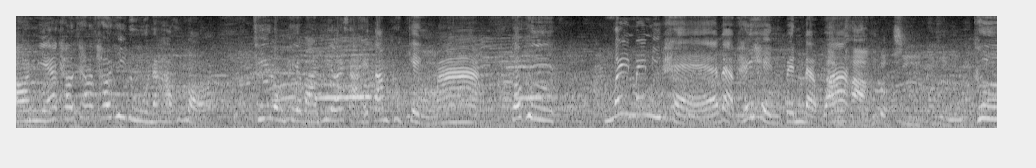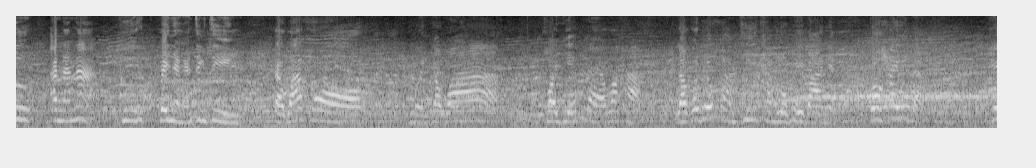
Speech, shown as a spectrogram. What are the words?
ตอนเนี้ยเท่าเท่าเท่าที่ดูนะคะคุณหมอ ที่โรงพยาบาลที่รักษาให้ตั้มคือเก่งมาก ก็คือไม่ไม่มีแผลแบบให้เห็นเป็นแบบตาว่ามข่าวที่แบบฉีกอย่างนี้คืออันนั้นอะคือเป็นอย่างนั้นจริง ๆ แต่ว่าพอเหมือนกับว่า พอเย็บแล้วอะค่ะ เราก็ด้วยความที่ทางโรงพยาบาลเนี่ยก็ให้แบบให้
